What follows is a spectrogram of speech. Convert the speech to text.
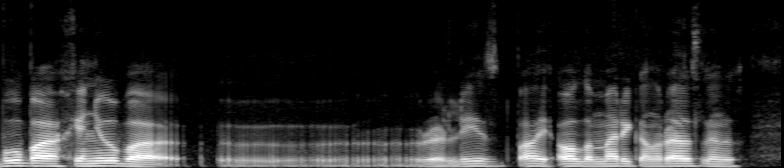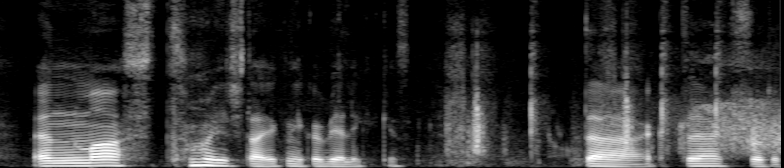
Буба Хенюба uh, released by All American Wrestling and must. Ой, я читаю, як Ніко Белік якийсь. Так, так, що тут?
